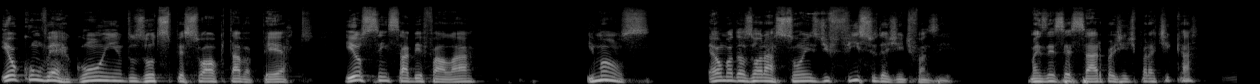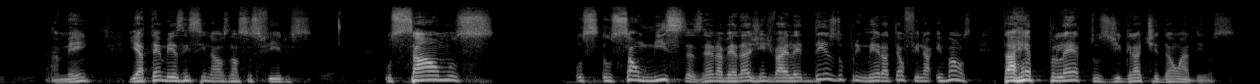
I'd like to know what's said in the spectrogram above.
Eu com vergonha dos outros pessoal que estava perto, eu sem saber falar. Irmãos, é uma das orações difíceis da gente fazer, mas necessário para a gente praticar. Amém? E até mesmo ensinar os nossos filhos. Os salmos os, os, salmistas, né? na verdade, a gente vai ler desde o primeiro até o final. Irmãos, está repletos de gratidão a Deus.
